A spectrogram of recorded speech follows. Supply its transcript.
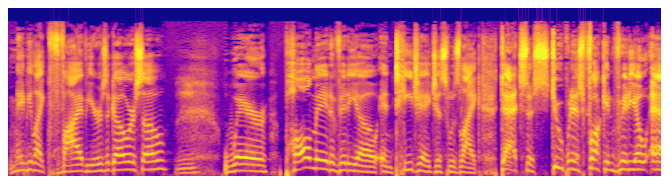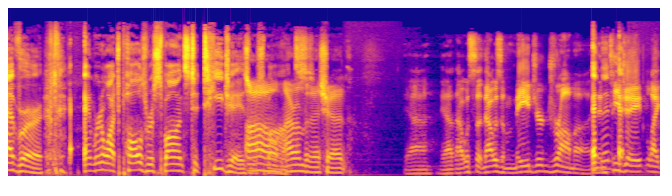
maybe like five years ago or so. Where Paul made a video and TJ just was like, "That's the stupidest fucking video ever," and we're gonna watch Paul's response to TJ's Oh, response. I remember this shit. Yeah, yeah, that was that was a major drama. And, And then, then- TJ like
